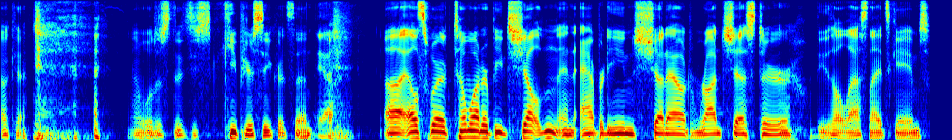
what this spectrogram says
Okay, And we'll just just keep your secrets then. Yeah. Uh, elsewhere, Tumwater beat Shelton and Aberdeen shut out Rochester. These all last night's games.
